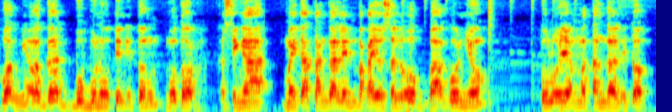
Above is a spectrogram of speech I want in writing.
huwag nyo agad bubunutin itong motor. Kasi nga, may tatanggalin ba kayo sa loob bago nyo tuluyang matanggal ito.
